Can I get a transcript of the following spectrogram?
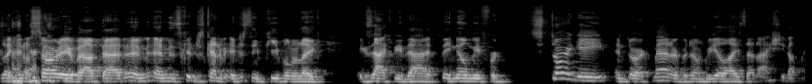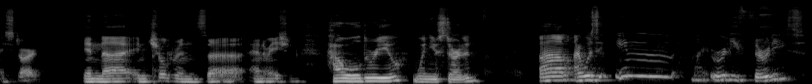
like you know, sorry about that. And and it's just kind of interesting. People are like exactly that. They know me for Stargate and Dark Matter, but don't realize that I actually got my start in uh, in children's uh, animation. How old were you when you started? Um, I was in my early 30s.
